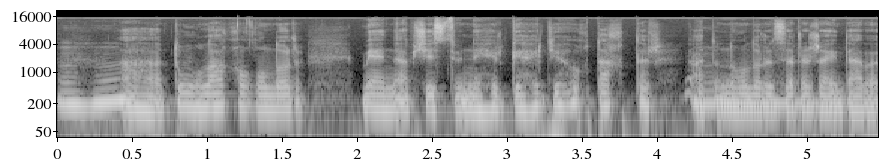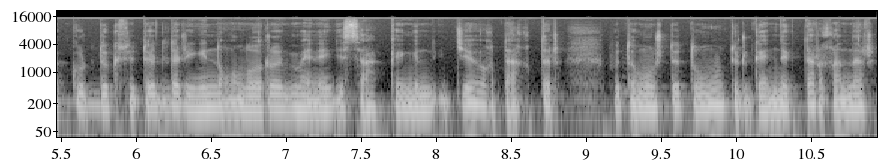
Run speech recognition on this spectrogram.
Ага, тумула коголор мәне общественный хирге хоқтақтыр. Атын олары заражайдаба күрдік сүтөлдер еген олары мәне де саққеген же хоқтақтыр. Потому что туму түргеннек тарғаныр.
